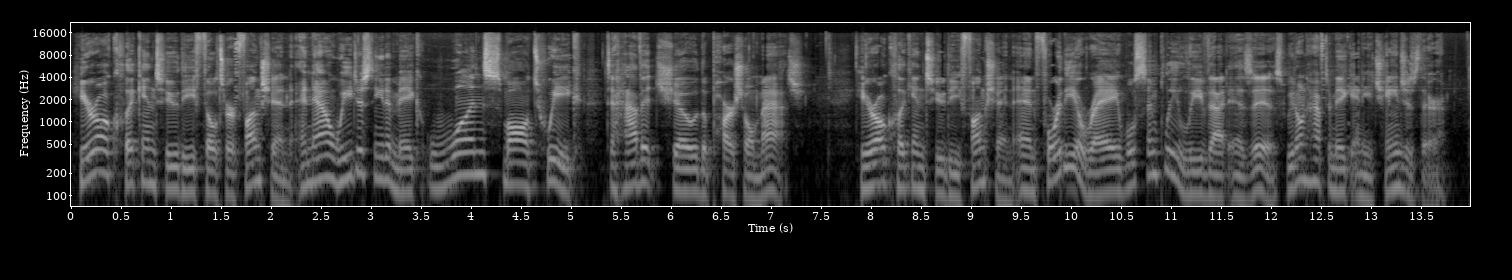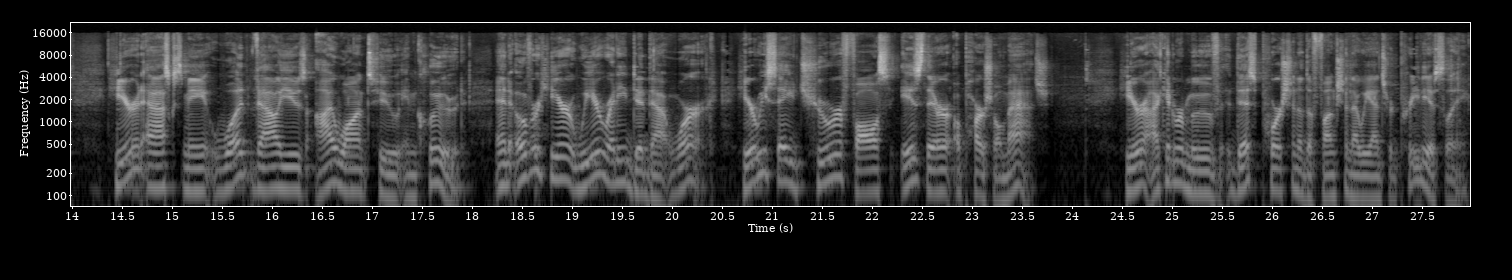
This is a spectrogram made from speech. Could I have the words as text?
Here I'll click into the filter function, and now we just need to make one small tweak to have it show the partial match. Here I'll click into the function, and for the array, we'll simply leave that as is. We don't have to make any changes there. Here it asks me what values I want to include. And over here, we already did that work. Here we say true or false, is there a partial match? Here I could remove this portion of the function that we entered previously.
